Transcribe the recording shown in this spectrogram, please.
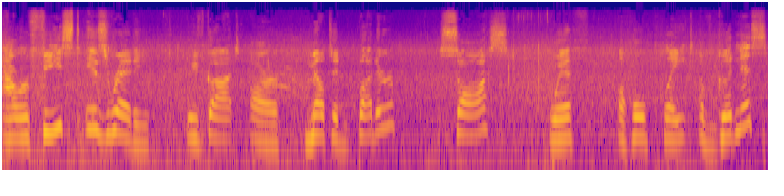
Our feast is ready. We've got our melted butter sauce with a whole plate of goodness.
